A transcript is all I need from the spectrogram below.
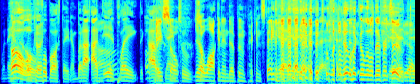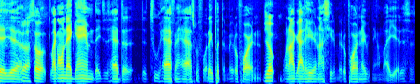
when they had oh, the old okay. football stadium. But I, I did oh. play the college okay, so, game too. So walking into Boone Pickens Stadium, yeah, yeah, yeah, it, looked a little different yeah, too. It yeah. Did, yeah. yeah. So like on that game, they just had the the two half and halves before they put the middle part. And yep. When I got here and I see the middle part and everything, I'm like, yeah, this is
